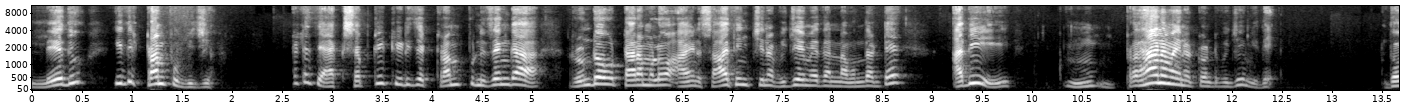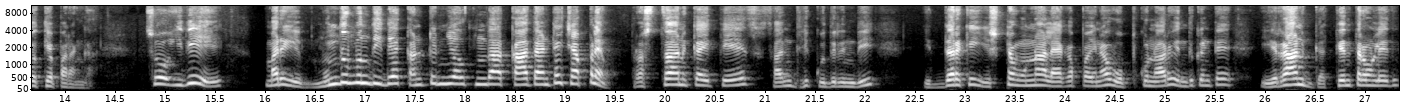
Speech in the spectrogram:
లేదు. ఇది ట్రంప్ విజయం. It is accept it it a Trump నిజంగా రెండో టర్మ్లో ఆయన సాధించిన విజయం ఏదన్నా ఉందంటే అది ప్రధానమైనటువంటి విజయం ఇదే దౌత్యపరంగా. సో ఇది మరి ముందు ముందు ఇదే కంటిన్యూ అవుతుందా కాదా అంటే చెప్పలేం. ప్రస్తుతానికైతే సంధి కుదిరింది. ఇద్దరికి ఇష్టం ఉన్నా లేకపోయినా ఒప్పుకున్నారు. ఎందుకంటే ఇరాన్ గత్యంతరం లేదు.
